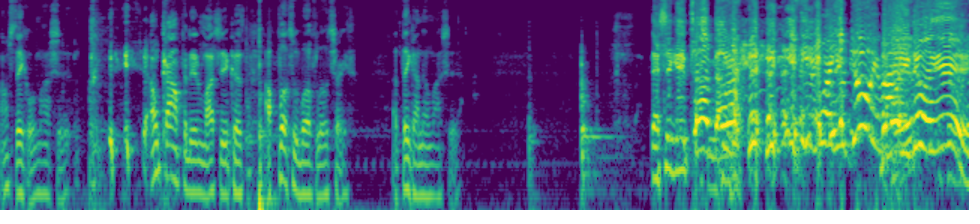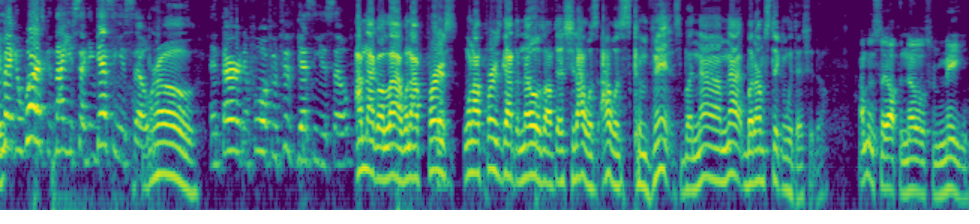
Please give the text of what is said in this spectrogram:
I'm sticking with my shit. I'm confident in my shit because I fucks with Buffalo Trace. I think I know my shit. That shit get tough though, mm-hmm. right? See, the more you do it, right? the more right? you do it, You yeah. make it worse because now you're second guessing yourself, Bro, and third and fourth and fifth guessing yourself. I'm not gonna lie. When I first when I first got the nose off that shit, I was I was convinced, but now I'm not. But I'm sticking with that shit though. I'm gonna say off the nose for me.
